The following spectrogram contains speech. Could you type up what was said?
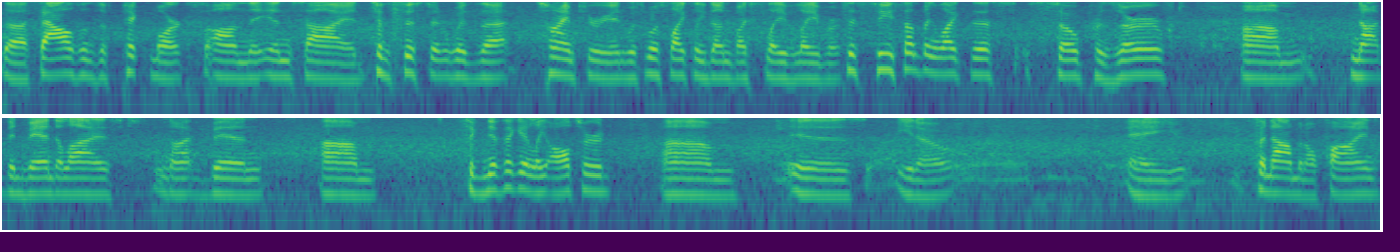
uh, thousands of pick marks on the inside, consistent with that time period, was most likely done by slave labor. To see something like this so preserved, um, not been vandalized, not been um, significantly altered, um, is you know a phenomenal find.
